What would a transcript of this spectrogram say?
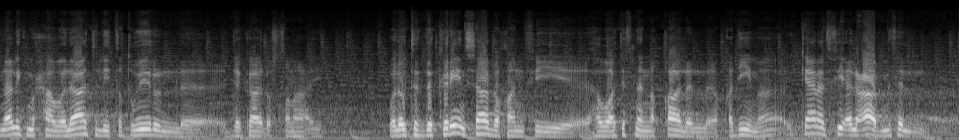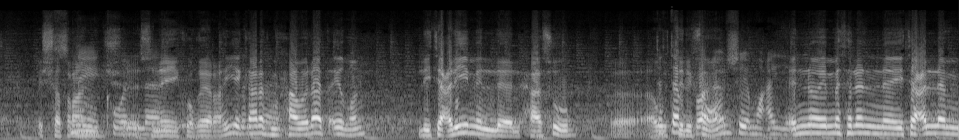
هنالك محاولات لتطوير الذكاء الاصطناعي. ولو تتذكرين سابقا في هواتفنا النقالة القديمة كانت في ألعاب مثل الشطرنج سنيك, سنيك وغيرها هي كانت محاولات أيضا لتعليم الحاسوب. أو التليفون شيء معين. إنه مثلا يتعلم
